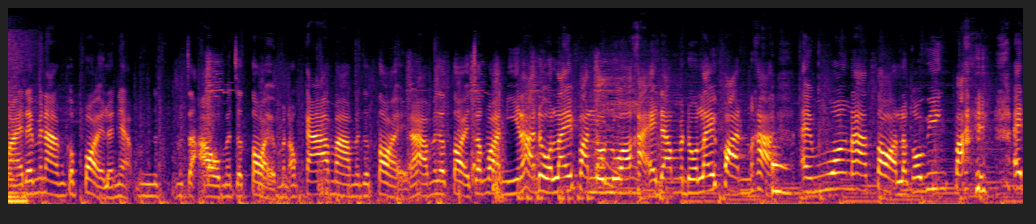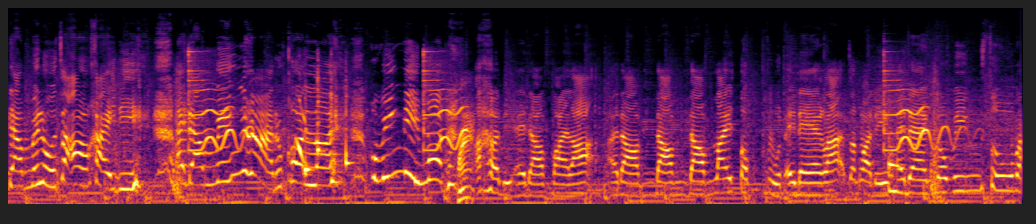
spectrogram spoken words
ไม้ได้ไม่นานมันก็ปล่อยแล้วเนี่ยมันมันจะเอามันจะต่อยมันเอาก้ามามันจะต่อยนะคะมันจะต่อยจังหวะนี้นะคะโดนไล่ฟันรัวๆค่ะไอ้ดำมันโดนไล่ฟันค่ะ ไอ้ม่วงนะคะตอดแล้วก็วิ่งไป ไอ้ดำไม่รู้จะเอาใครดี ไอ้ดำวิ่ง หนีหมดอะดิไอ้ดำไปละไอ้ดำดำดำไล่ตบตูดไอ้แดงละจังหวะนี้ไอ้แดงก็วิ่งสู้ไป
